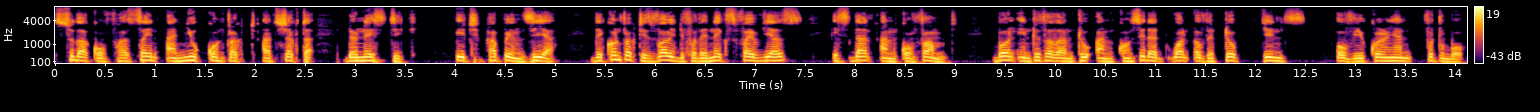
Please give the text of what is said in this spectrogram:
Sudakov has signed a new contract at Shakhtar Donetsk. It happens here. The contract is valid for the next five years. It's done and confirmed. Born in 2002 and considered one of the top genes of Ukrainian football.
